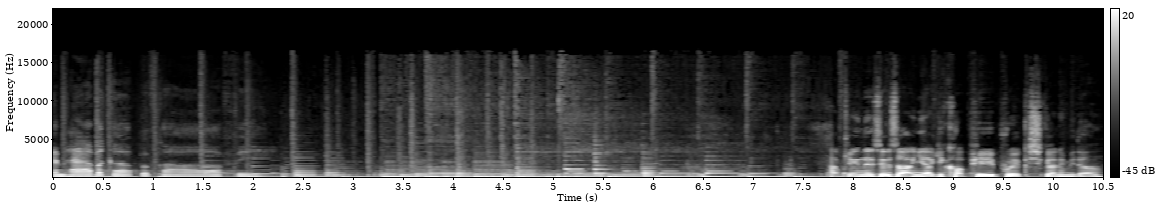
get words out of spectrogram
and have a cup of coffee. 함께 있는 세상 이야기 커피 브레이크 시간입니다.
